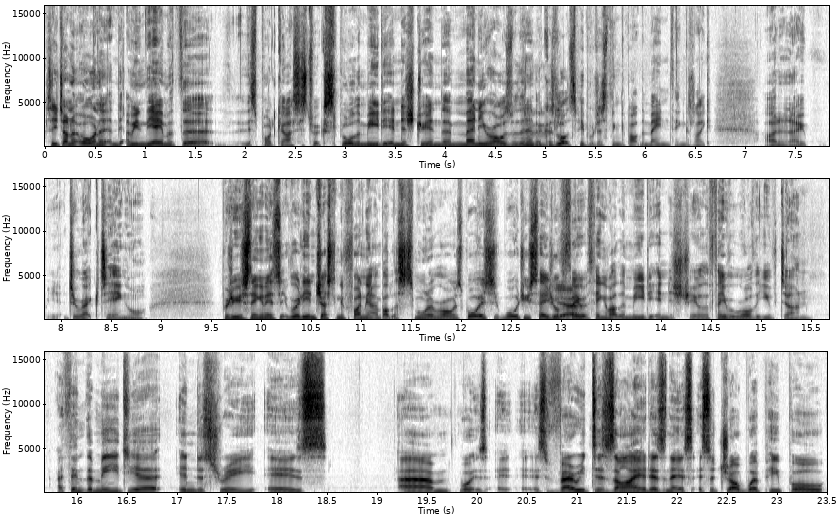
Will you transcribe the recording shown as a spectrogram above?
So you've done it all, and I mean, the aim of the this podcast is to explore the media industry and the many roles within it, Mm. because lots of people just think about the main things like, I don't know, directing or producing, and it's really interesting finding out about the smaller roles. What is what would you say is your Yeah. favorite thing about the media industry, or the favorite role that you've done? I think the media industry is, um, well, it's, it's very desired, isn't it? It's, it's a job where people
